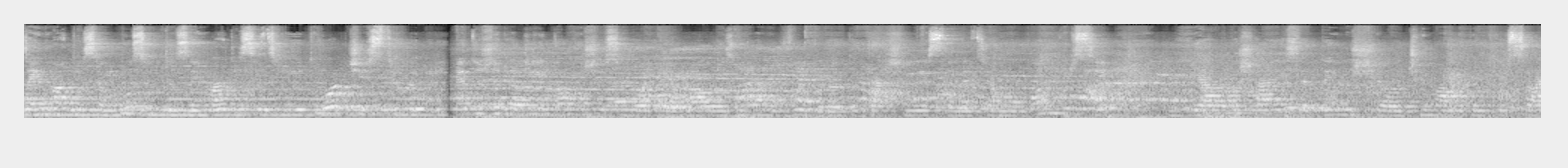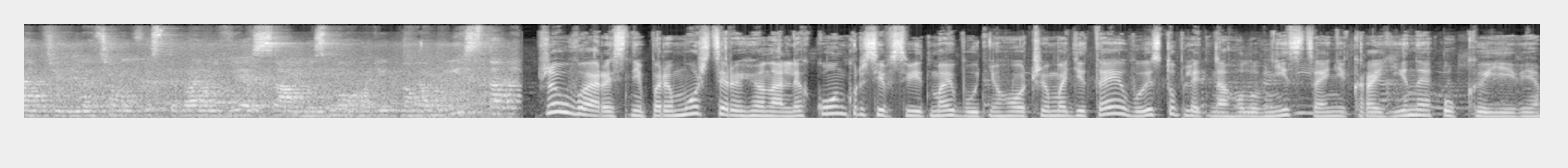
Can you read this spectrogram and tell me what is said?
займатися музикою, займатися цією творчістю. Я дуже радію тому, що сьогодні я мала змогу вибороти перше місце на цьому. Я пишаюся тим, що чимало конкурсантів на цьому фестивалі є саме з мого рідного міста. Вже у вересні переможці регіональних конкурсів Світ майбутнього очима дітей виступлять на головній сцені країни у Києві.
